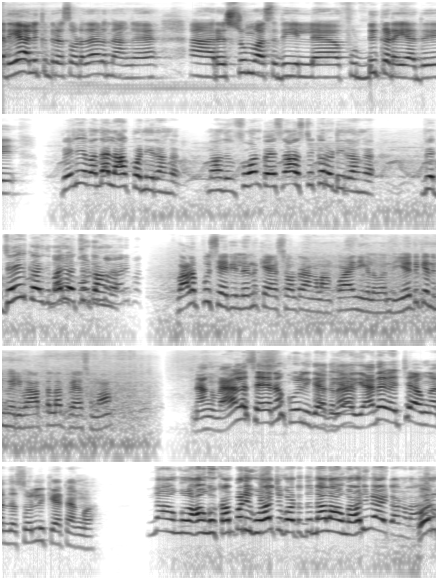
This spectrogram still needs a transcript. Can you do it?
அதே அழுக்கு ட்ரெஸ்ஸோட தான் இருந்தாங்க. ரெஸ்ட் ரூம் வசதி இல்லை ஃபுட்டு கிடையாது. வெளியே வந்தால் லாக் பண்ணிடுறாங்க. அந்த ஃபோன் பேசினா ஸ்டிக்கர் ஒட்டிடுறாங்க. ஜெயில் கைதி மாதிரி வச்சுருக்காங்க. வளர்ப்பு சரியில்லைன்னு கே சொல்கிறாங்களாம் குழந்தைங்கள வந்து எதுக்கு இந்த மாரி வார்த்தைலாம் பேசணும்? நாங்கள் வேலை செய்கிறோம் கூலி கேட்குறோம் எதை வச்சு அவங்க அந்த சொல்லி கேட்டாங்க? இன்னும் அவங்க அவங்க கம்பெனிக்கு ஓச்சு கொட்டதுனால அவங்க அடிமை ஆயிட்டாங்களா ஒரு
